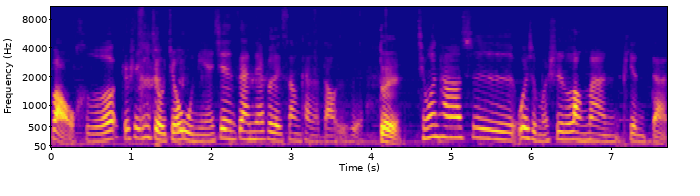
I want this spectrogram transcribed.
宝盒》，这是一九九五年，现在在 Netflix 上看得到，是不是？对。请问它是为什么是浪漫片单？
